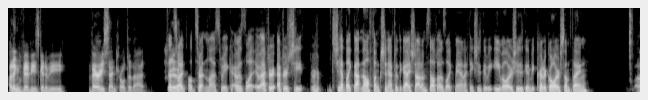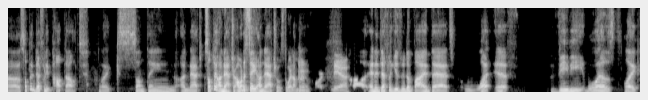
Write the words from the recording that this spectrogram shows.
I think Vivy's going to be very central to that. That's Yeah. what I told Stretton last week. I was like, after after she she had like that malfunction after the guy shot himself. I was like, man, I think she's gonna be evil or she's gonna be critical or something. uh, something definitely popped out. Like something unnatural. Something unnatural. I want to say unnatural is the word I'm looking for. Yeah. Uh, and it definitely gives me the vibe that what if Vivy was like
